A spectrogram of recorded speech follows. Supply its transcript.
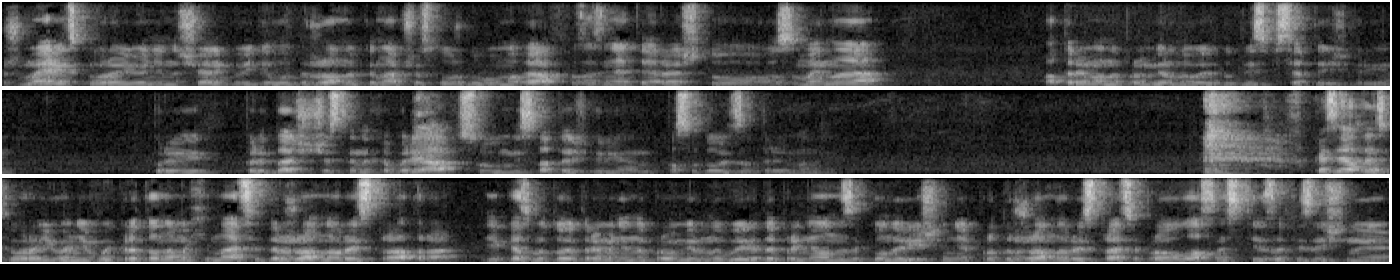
Жмеринському районі начальник відділу Державної виконавчої служби вимагав за зняття арешту з майна, отримав неправомірну вигоду 250 тисяч гривень. При передачі частини хабаря в сумі 100 тисяч гривень посадовець затриманий. В Козятинському районі викрито махінація державного реєстратора, яка з метою отримання неправомірної вигоди прийняла незаконне рішення про державну реєстрацію права власності за фізичною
